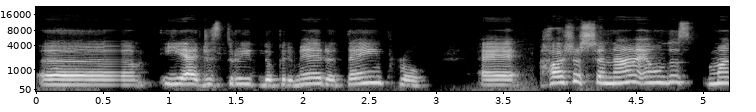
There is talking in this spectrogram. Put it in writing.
uh, e é destruído o primeiro templo, é, Rosh Hashanah é um dos, uma,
